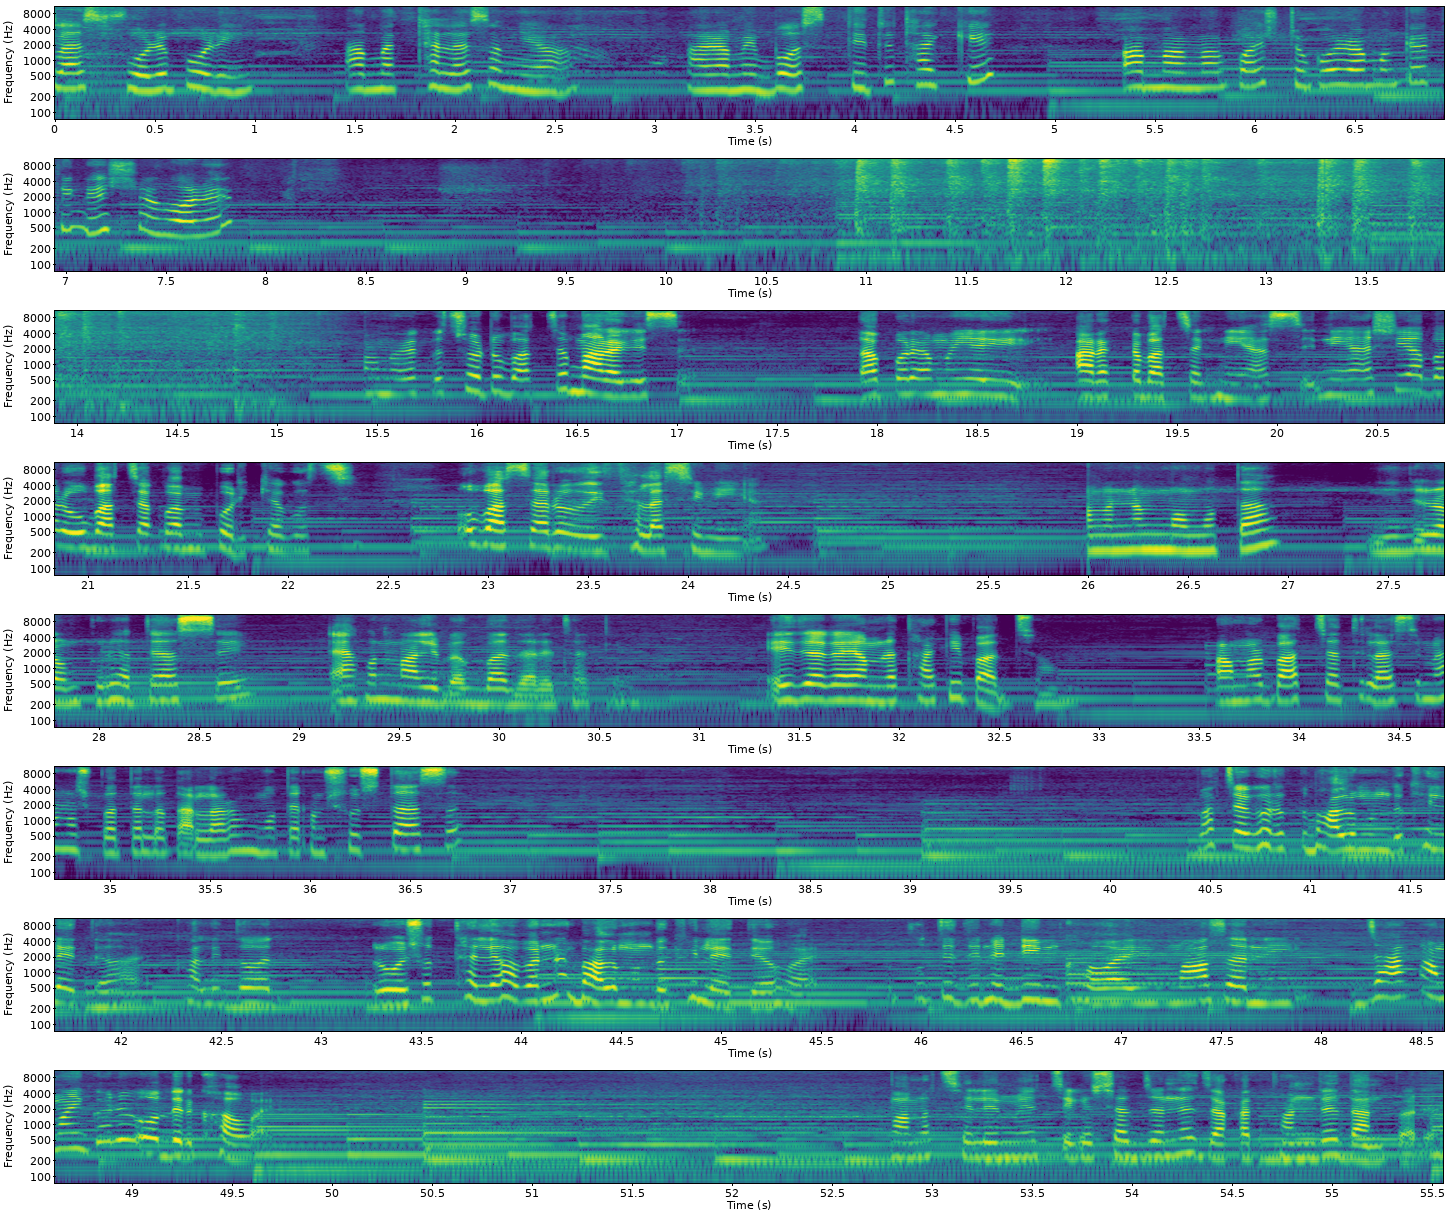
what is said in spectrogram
Class ফোরে পড়ি। আমার থ্যালাসেমিয়া আর আমি বস্তিতে থাকি। আমার মা কষ্ট করে আমাকে চিকিৎসা করে। আমার একটা ছোট বাচ্চা মারা গেছে। তারপরে আমি এই আর একটা বাচ্চাকে নিয়ে আসছি। নিয়ে আসি, আবার ও বাচ্চাকে আমি পরীক্ষা করছি। ও বাচ্চারও ওই থ্যালাসেমিয়া আমার নাম মমতা। রংপুর হাতে আসছে এখন মালিবাগ বাজারে থাকে। এই জায়গায় আমরা থাকি পাঁচজন। আমার বাচ্চা থ্যালাসেমিয়া হাসপাতালে, তো আল্লাহর রহমত এখন সুস্থ আছে। বাচ্চা ঘরে তো ভালো মন্দ খিলাইতে হয়। খালি তো ওষুধ খেলে হবে না, ভালো মন্দ খিলাইতে হয়। প্রতিদিনে ডিম খাওয়াই, মাছ আনি, যা কামাই করে ওদের খাওয়াই। আমার ছেলে মেয়ের চিকিৎসার জন্য জাকাত ফান্ডে দান করে।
